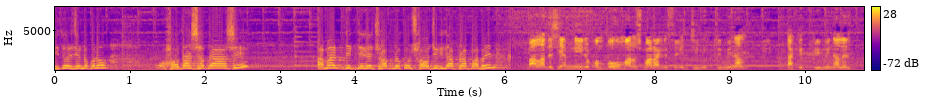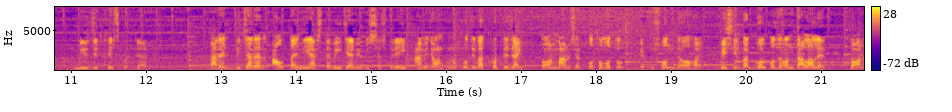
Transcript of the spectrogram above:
ভিতরে যেন কোনো হতাশা আসে আমার দিক থেকে সব রকম সহযোগিতা আপনারা পাবেন। বাংলাদেশে এমনি এরকম বহু মানুষ মারা গেছে। যিনি ক্রিমিনাল তাকে ক্রিমিনালের মিউজিক ফেস করতে হবে। তাদের বিচারের আওতায় নিয়ে আসতে হবে, এইটাই আমি বিশ্বাস করি। এই আমি যখন কোনো প্রতিবাদ করতে যাই, তখন মানুষের প্রথমত একটু সন্দেহ হয়। বেশিরভাগ গল্প যখন দালালের, তখন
